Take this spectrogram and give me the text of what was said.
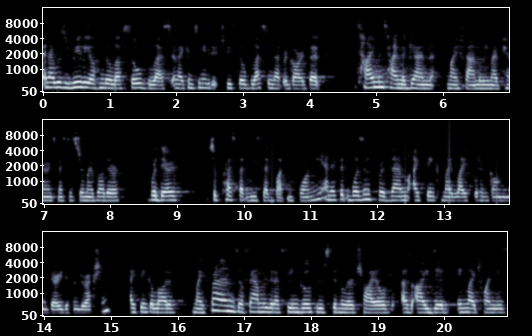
And I was really, alhamdulillah, so blessed and I continue to be so blessed in that regard that time and time again, my family, my parents, my sister, my brother were there to press that reset button for me. And if it wasn't for them, I think my life would have gone in a very different direction. I think a lot of my friends or family that I've seen go through similar trials as I did in my 20s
